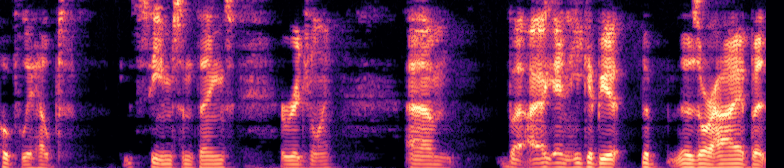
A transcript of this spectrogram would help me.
hopefully helped seem some things originally. Um, but I, again, he could be a, the, the Azor Ahai, but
